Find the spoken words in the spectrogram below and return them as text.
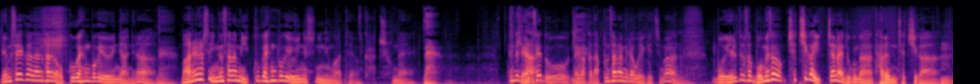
냄새가 나는 사람이 없고가 행복의 요인이 아니라, 네. 말을 할 수 있는 사람이 있고가 행복의 요인일 수는 있는 것 같아요. 그렇죠. 네. 네. 근데 특히나- 냄새도 제가 네. 아까 나쁜 사람이라고 얘기했지만 음. 뭐 예를 들어서 몸에서 채취가 있잖아요 누구나 다른 채취가 음.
